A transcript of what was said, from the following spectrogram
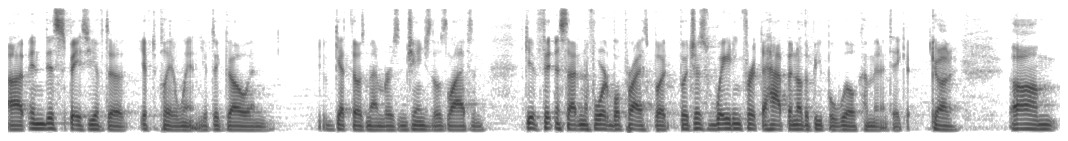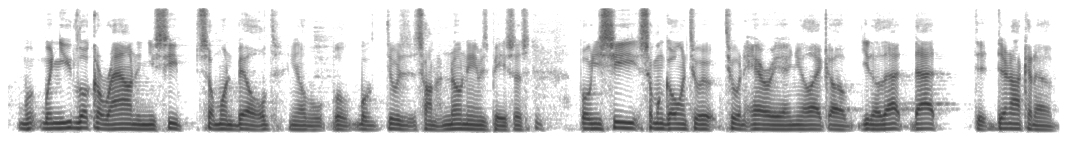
Uh, in this space, you have to you have to play to win. You have to go and get those members and change those lives and give fitness at an affordable price. But but just waiting for it to happen, other people will come in and take it. Got it um, w- when you look around and you see someone build, you know, we'll, we'll, we'll do this on a no names basis. But when you see someone go into a, to an area and you're like, oh, you know, that that they're not gonna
